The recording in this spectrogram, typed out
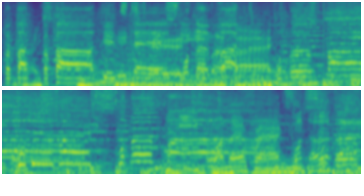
fact, fact, fact, fact, it's Ted. What the fact? What the fact? What the fact? What the fact? What the fact? What the? What the fact?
